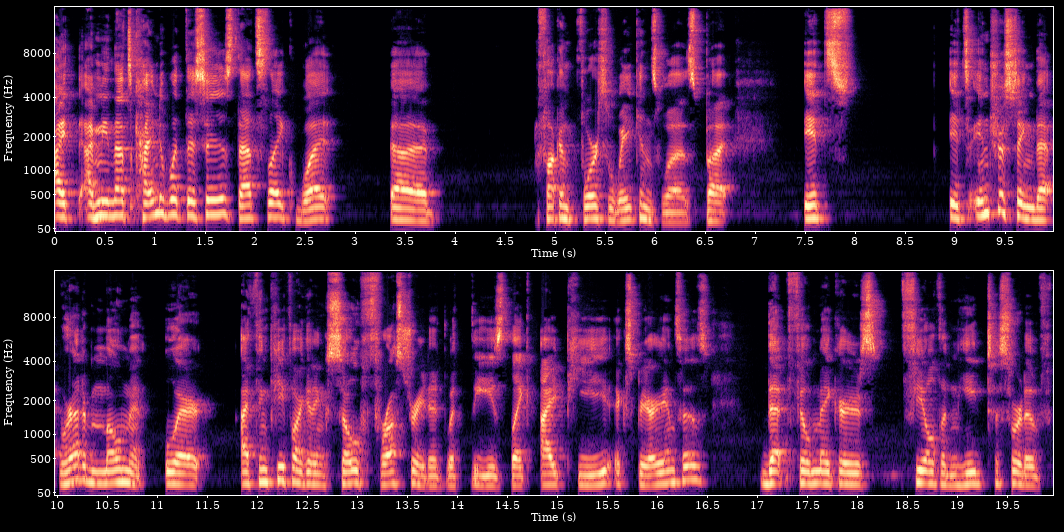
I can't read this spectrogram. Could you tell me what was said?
I I mean that's kind of what this is. That's like what uh fucking Force Awakens was, but it's it's interesting that we're at a moment where I think people are getting so frustrated with these like IP experiences that filmmakers feel the need to sort of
